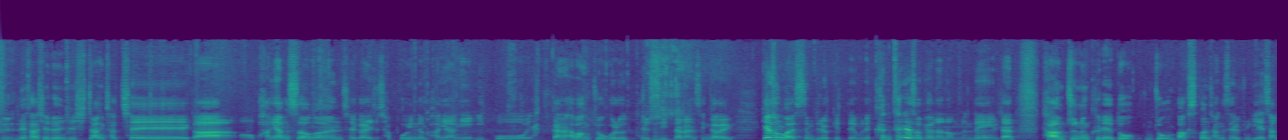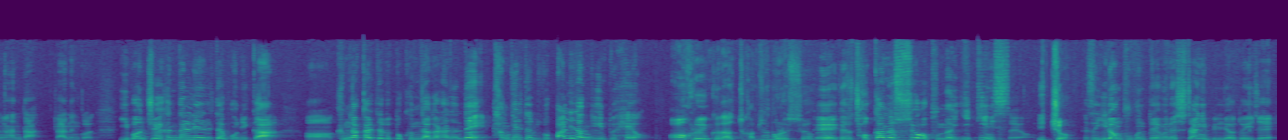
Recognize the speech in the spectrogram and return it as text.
근데 사실은 이제 시장 자체가 어, 방향성은 제가 이제 잡고 있는 방향이 있고 약간 하방 쪽으로 될 수 있다라는 생각을 계속 말씀드렸기 때문에 큰 틀에서 변화는 없는데 일단 다음 주는 그래도 좀 좁은 박스권 장세를 좀 예상을 한다라는 것. 이번 주에 흔들릴 때 보니까 어, 급락할 때도 또 급락을 하는데 당길 때도 또 빨리 당기긴 또 해요. 아 그러니까 나 깜짝 놀랐어요. 예, 그래서 저가 매수 수요가 분명히 있긴 있어요. 있죠. 그래서 이런 부분 때문에 시장이 밀려도 이제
